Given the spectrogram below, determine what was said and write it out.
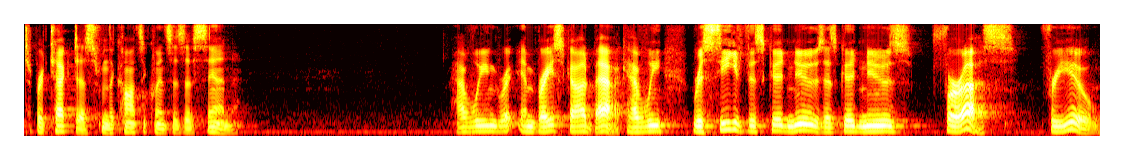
to protect us from the consequences of sin. Have we embraced God back? Have we received this good news as good news for us, for you?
